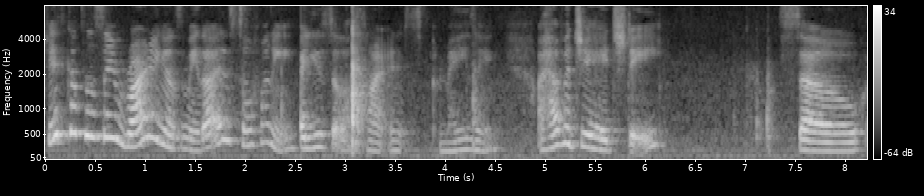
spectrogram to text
She's got the same writing as me. That is so funny. I used it last night and it's amazing. I have a GHD. So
